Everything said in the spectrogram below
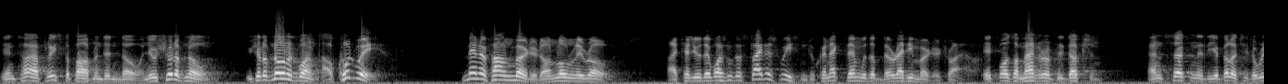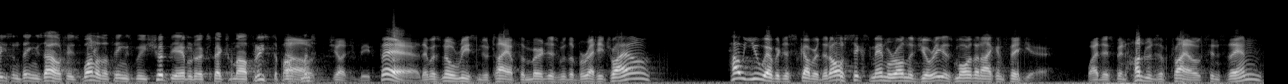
The entire police department didn't know, and you should have known. You should have known at once. How could we? Men are found murdered on lonely roads. I tell you, there wasn't the slightest reason to connect them with the Beretti murder trial. It was a matter of deduction. And certainly the ability to reason things out is one of the things we should be able to expect from our police department. Now, Judge, be fair. There was no reason to tie up the murders with the Beretti trial. How you ever discovered that all six men were on the jury is more than I can figure. Why, there's been hundreds of trials since then.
